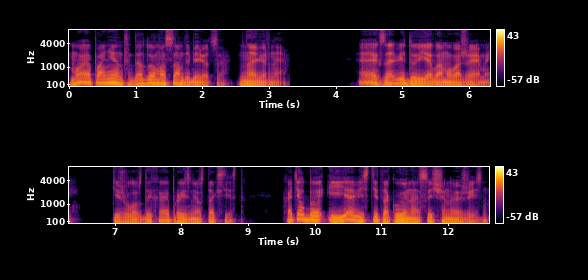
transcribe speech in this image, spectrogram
Мой оппонент до дома сам доберется, наверное. Эх, завидую я вам, уважаемый. Тяжело вздыхая, произнес таксист. Хотел бы и я вести такую насыщенную жизнь.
